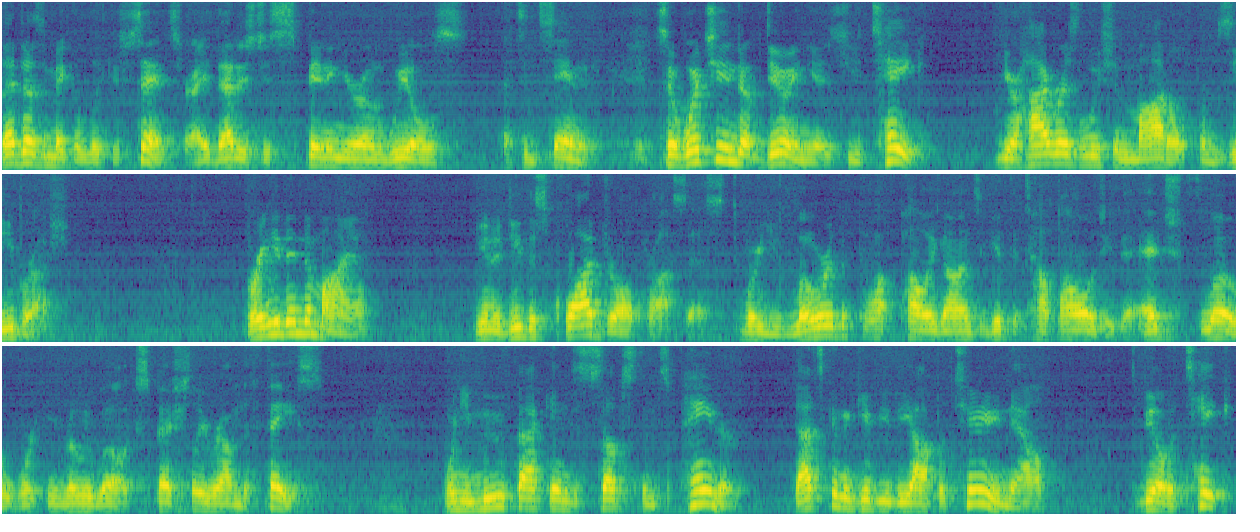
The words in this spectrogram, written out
That doesn't make a lick of sense, right? That is just spinning your own wheels. That's insanity. So what you end up doing is you take your high resolution model from ZBrush, bring it into Maya, you're going to do this quad draw process to where you lower the po- polygons and get the topology, the edge flow working really well, especially around the face. When you move back into Substance Painter, that's going to give you the opportunity now to be able to take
